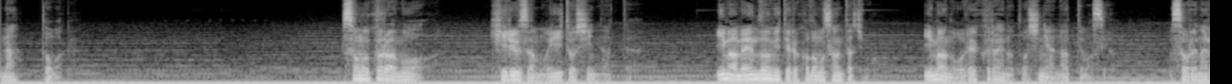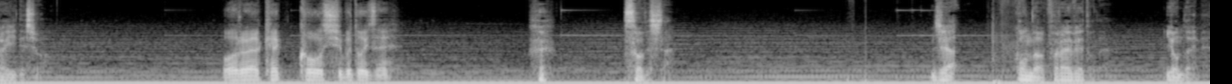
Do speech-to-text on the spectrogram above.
う。な東馬君その頃はもう桐生さんもいい年になって。今面倒見てる子供さんたちも今の俺くらいの年にはなってますよ。それならいいでしょう。俺は結構しぶといぜ。そうでした。じゃあ今度はプライベートで。4代目。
